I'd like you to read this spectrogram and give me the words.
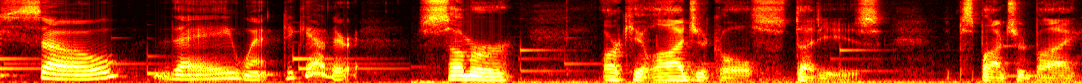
So they went together. Summer archaeological studies sponsored by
